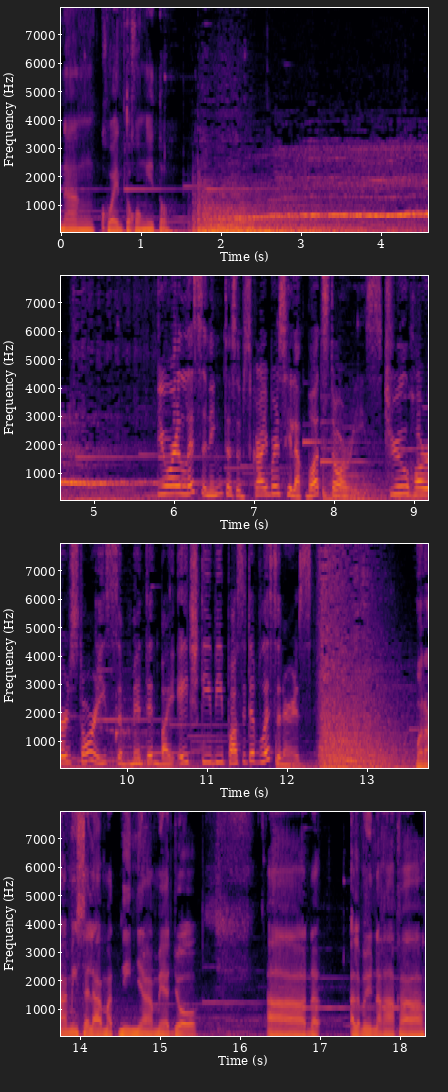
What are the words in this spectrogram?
ng kwento kong ito. You are listening to Subscribers Hilakbot Stories, true horror stories submitted by HTV Positive listeners. Maraming salamat Ninya, medyo uh, na, alam mo yung nakaka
